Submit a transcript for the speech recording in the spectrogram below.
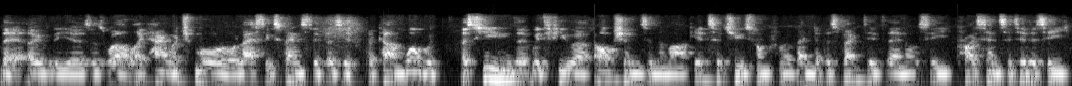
there over the years as well. Like how much more or less expensive has it become? One would assume that with fewer options in the market to choose from from a vendor perspective, then obviously price sensitivity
